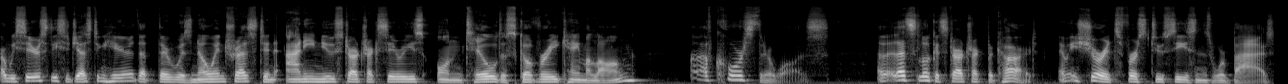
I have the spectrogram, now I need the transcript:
Are we seriously suggesting here that there was no interest in any new Star Trek series until Discovery came along? Of course there was. Uh, let's look at Star Trek Picard. I mean, sure, its first two seasons were bad,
